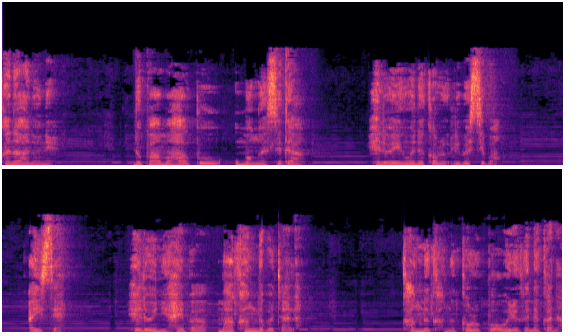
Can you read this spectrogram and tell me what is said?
kanano ne nupa mahakbu umang asida heloi ngona kawrikliba siba aise heloi ni haiba ma khangda ba jala ꯈꯪꯅ ꯈꯪꯅ ꯀꯧꯔꯛꯄ ꯑꯣꯏꯔꯒꯅ ꯀꯅꯥ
